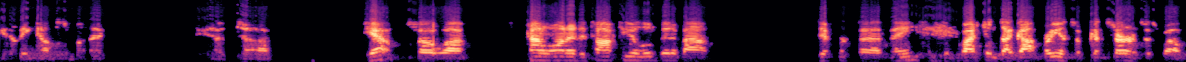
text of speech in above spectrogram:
you know, he comes to mind. And uh, yeah, so uh, kind of wanted to talk to you a little bit about different uh, things, questions I got for you, and some concerns as well.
